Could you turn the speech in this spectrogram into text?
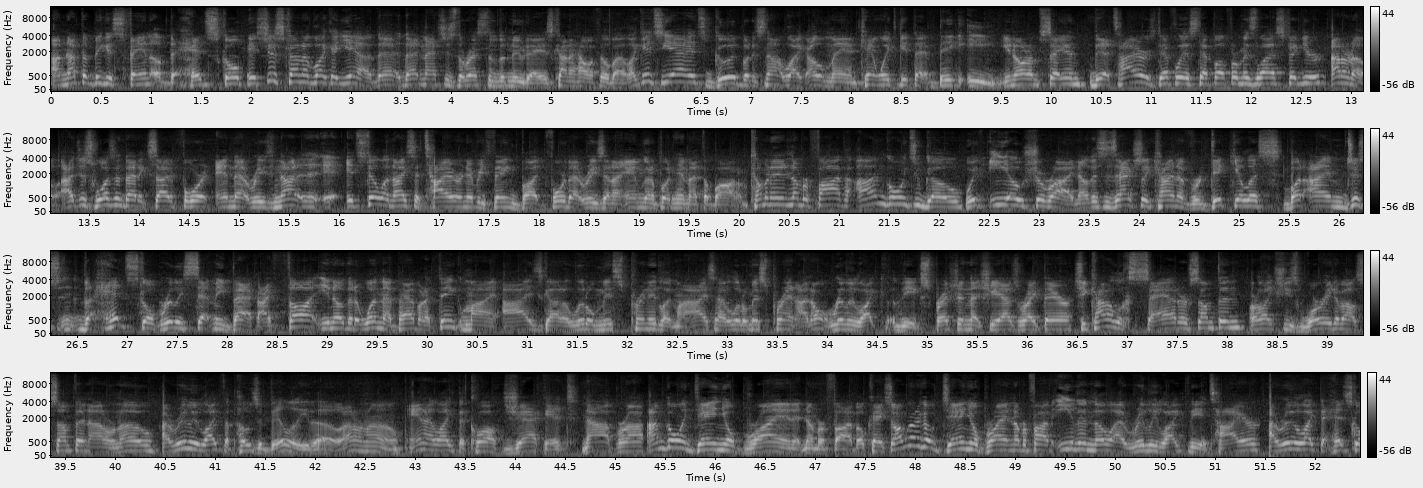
I'm not the biggest fan of the head sculpt. It's just kind of like a, yeah, that, that matches the rest of the New Day is kind of how I feel about it. Like, it's, yeah, it's good, but it's not like, oh man, can't wait to get that Big E. You know what I'm saying? The attire is definitely a step up from his last figure. I don't know. I just wasn't that excited for it and that reason. Not, it, It's still a nice attire and everything, but for that reason, I am going to put him at the bottom. Coming in at number five, I'm going to go with Io Shirai. Now, this is actually kind of ridiculous, but I'm just, the head sculpt really set me back. I thought, you know, that it wasn't that bad, but I think my eyes got a little misprinted, like my eyes had a little misprint. I don't really like the expression that she has right there. She kind of looks sad or something, or like she's worried about something. I don't know. I really like the posability, though. I don't know. And I like the cloth jacket. Nah, bruh. I'm going Daniel Bryan at number five. Okay, so I'm going to go Daniel Bryan number five, even though I really like the attire. I really like the head sculpt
